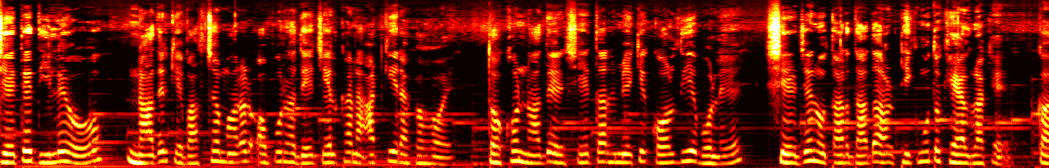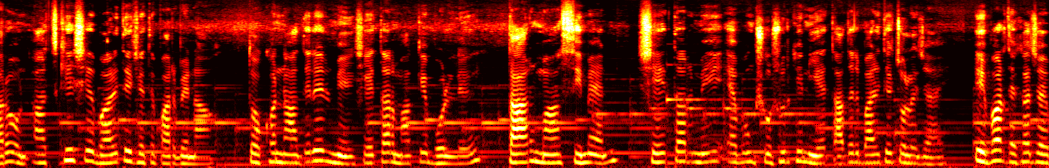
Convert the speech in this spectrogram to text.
যেতে দিলেও নাদেরকে বাচ্চা মারার অপরাধে জেলখানা আটকে রাখা হয়। তখন নাদের সে তার মেয়েকে কল দিয়ে বলে, সে যেন তার দাদার ঠিকমতো খেয়াল রাখে, কারণ আজকে সে বাড়িতে যেতে পারবে না। তখন নাদেরের মেয়ে সে তার মাকে বললে, তার মা সিমেন সে তার মেয়ে এবং শ্বশুরকে নিয়ে তাদের বাড়িতে চলে যায়। এবার দেখা যায়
